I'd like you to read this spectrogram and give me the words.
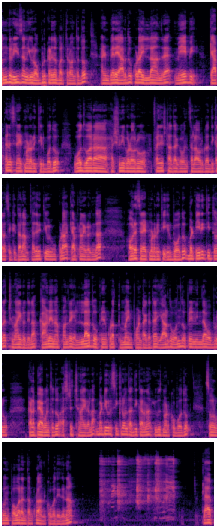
ಒಂದು ರೀಸನ್ ಇವರೊಬ್ಬರ ಕಡೆಯಿಂದ ಬರ್ತಿರೋವಂಥದ್ದು ಆ್ಯಂಡ್ ಬೇರೆ ಯಾರ್ದು ಕೂಡ ಇಲ್ಲ ಅಂದರೆ ಮೇ ಬಿ ಕ್ಯಾಪ್ಟನ್ನೇ ಸೆಲೆಕ್ಟ್ ಮಾಡೋ ರೀತಿ ಇರ್ಬೋದು. ಹೋದ ವಾರ ಅಶ್ವಿನಿ ಗೌಡ ಅವರು ಫೈನಲಿಸ್ಟ್ ಆದಾಗ ಒಂದು ಸಲ ಅವ್ರಿಗೆ ಅಧಿಕಾರ ಸಿಕ್ಕಿತ್ತಲ್ಲ, ಅದೇ ರೀತಿ ಇವ್ರಿಗೂ ಕೂಡ ಕ್ಯಾಪ್ಟನ್ ಆಗಿರೋದ್ರಿಂದ ಅವರೇ ಸೆಲೆಕ್ಟ್ ಮಾಡೋ ರೀತಿ ಇರ್ಬೋದು. ಬಟ್ ಈ ರೀತಿ ಇತ್ತು ಅಂದರೆ ಚೆನ್ನಾಗಿರೋದಿಲ್ಲ. ಕಾರಣ ಏನಪ್ಪ ಅಂದರೆ ಎಲ್ಲರದ್ದು ಒಪಿನಿಯನ್ ಕೂಡ ತುಂಬ ಇಂಪಾರ್ಟೆಂಟ್ ಆಗುತ್ತೆ. ಯಾರ್ದು ಒಂದು ಒಪಿನಿಯನಿಂದ ಒಬ್ಬರು ಕಳಪೆ ಆಗುವಂಥದ್ದು ಅಷ್ಟು ಚೆನ್ನಾಗಿರಲ್ಲ. ಬಟ್ ಇವರು ಸಿಕ್ಕಿರುವಂಥ ಅಧಿಕಾರನ ಯೂಸ್ ಮಾಡ್ಕೋಬೋದು. ಸೊ ಅವ್ರಿಗೊಂದು ಪವರ್ ಅಂತ ಕೂಡ ಅನ್ಕೋಬೋದು ಇದನ್ನು. ಕ್ಲ್ಯಾಪ್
